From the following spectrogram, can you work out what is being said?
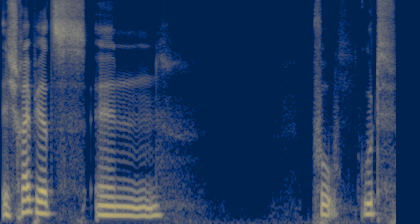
ich schreibe jetzt in puh, gut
